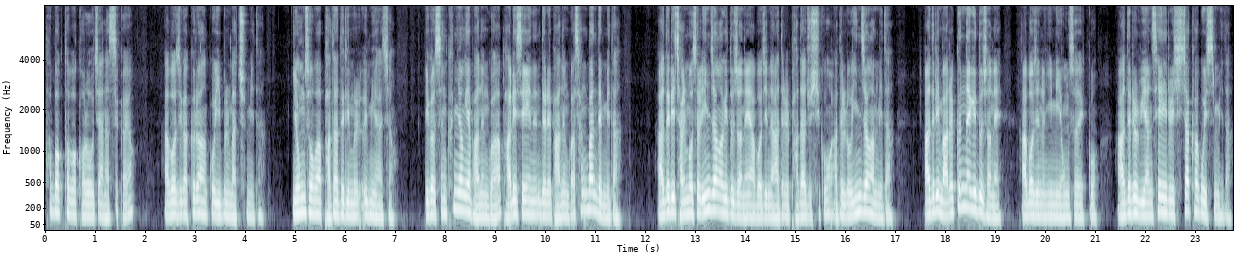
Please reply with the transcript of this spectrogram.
터벅터벅 걸어오지 않았을까요? 아버지가 끌어안고 입을 맞춥니다. 용서와 받아들임을 의미하죠. 이것은 큰형의 반응과 바리새인들의 반응과 상반됩니다. 아들이 잘못을 인정하기도 전에 아버지는 아들을 받아주시고 아들로 인정합니다. 아들이 말을 끝내기도 전에 아버지는 이미 용서했고 아들을 위한 새 일을 시작하고 있습니다.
